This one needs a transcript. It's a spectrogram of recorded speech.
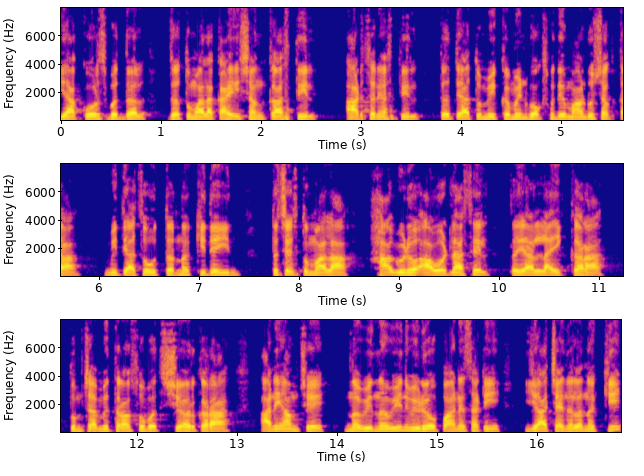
या कोर्सबद्दल जर तुम्हाला काही शंका असतील अडचणी असतील तर त्या तुम्ही कमेंट बॉक्समध्ये मांडू शकता. मी त्याचं उत्तर नक्की देईन. तसेच तुम्हाला हा व्हिडिओ आवडला असेल तर या लाईक करा. तुमच्या मित्रांसोबत शेअर करा. आणि आमचे नवीन नवीन व्हिडिओ पाहण्यासाठी या चॅनलला नक्की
